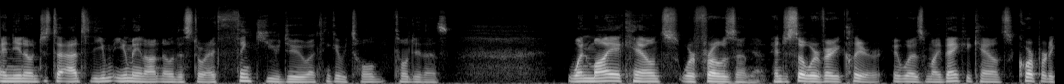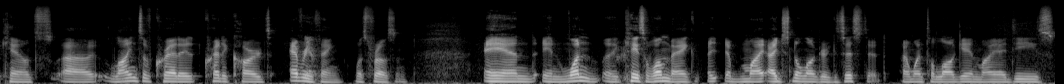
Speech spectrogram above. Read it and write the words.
And you know, just to add to the, you, you may not know this story. I think you do. I think we told told you this. When my accounts were frozen, and just so we're very clear, it was my bank accounts, corporate accounts, uh, lines of credit, credit cards, everything was frozen. And in one uh, case of one bank, I, my I just no longer existed. I went to log in, my IDs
